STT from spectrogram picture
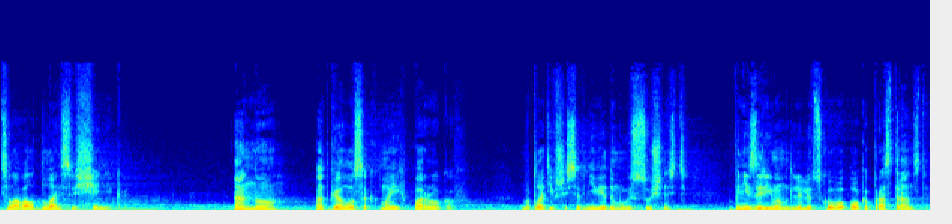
целовал длань священника. Оно — отголосок моих пороков, воплотившийся в неведомую сущность в незримом для людского ока пространстве.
